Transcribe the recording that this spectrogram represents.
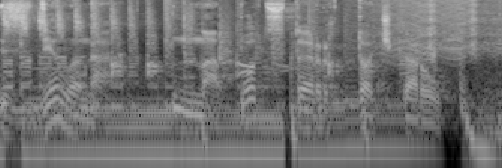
Сделано на podster.ru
